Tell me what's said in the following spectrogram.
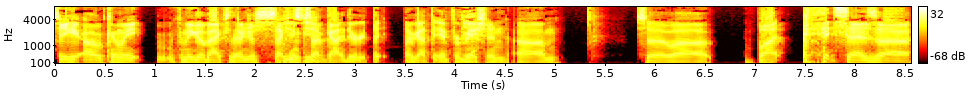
See here. Oh, can we can we go back to there in just a second because. I've got the, the I've got the information. Um, so uh, but it says uh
